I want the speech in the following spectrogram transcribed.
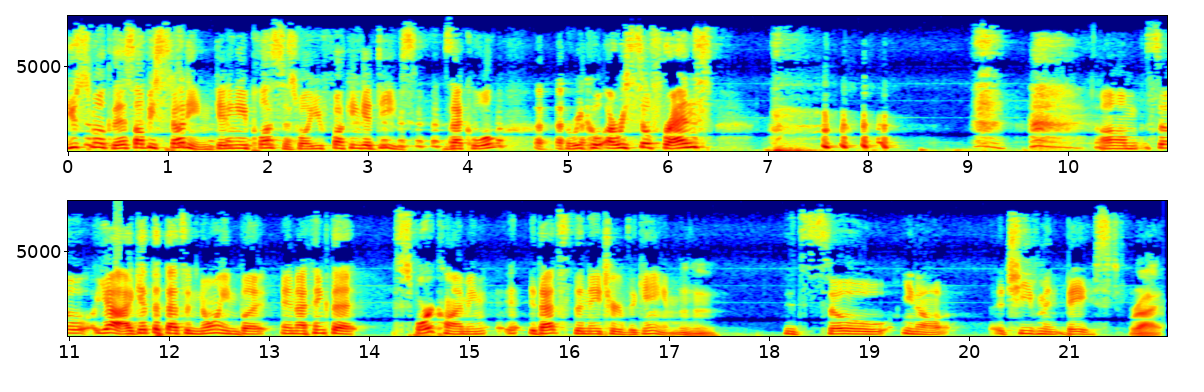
You smoke this. I'll be studying, getting A pluses while you fucking get D's. Is that cool? Are we cool? Are we still friends? um. So yeah, I get that that's annoying, but and I think that sport climbing, i that's the nature of the game. Mm-hmm. It's so you know achievement based. right.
